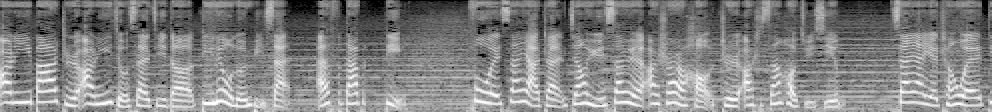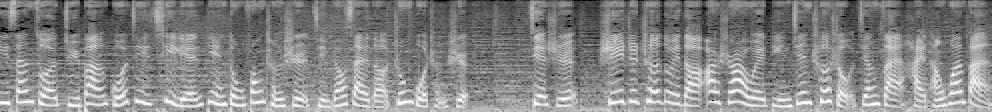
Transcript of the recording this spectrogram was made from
二零一八至二零一九赛季的第六轮比赛 FWD 复位三亚站将于三月二十二号至二十三号举行。三亚也成为第三座举办国际汽联电动方程式锦标赛的中国城市。届时，十一支车队的二十二位顶尖车手将在海棠湾畔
